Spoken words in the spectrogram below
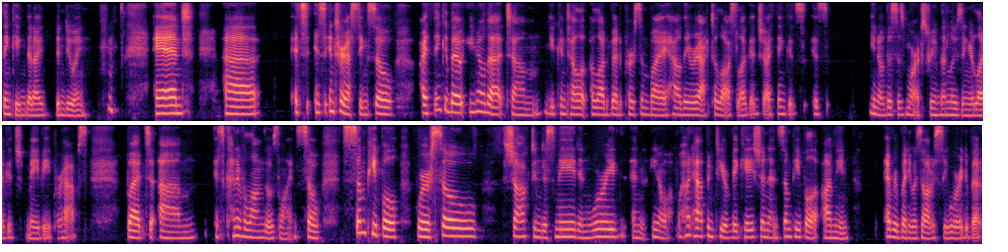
thinking that I've been doing. and uh, it's it's interesting. So I think about you know that um, you can tell a lot about a person by how they react to lost luggage. I think it's it's you know this is more extreme than losing your luggage, maybe perhaps, but um, it's kind of along those lines. So some people were so shocked and dismayed and worried and you know what happened to your vacation and some people I mean everybody was obviously worried about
